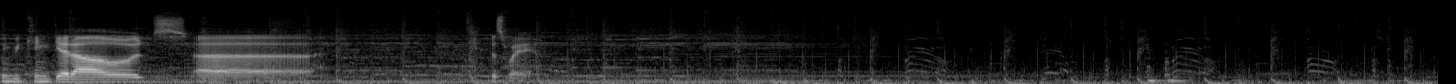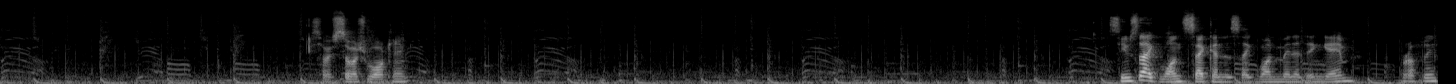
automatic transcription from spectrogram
think we can get out uh, this way. Sorry, so much walking. Seems like one second is like one minute in game, roughly.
